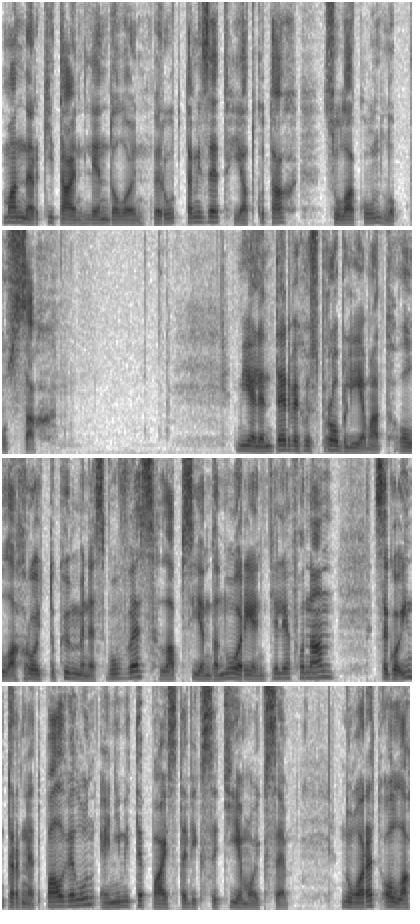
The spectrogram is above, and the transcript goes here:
Manner Kitain lendoloin peruuttamiset jatkutah sulakuun loppussah. Mielenterveysprobleemat olla roittu kymmenes vuves lapsien ja nuorien telefonan sekä internetpalvelun enimite paistaviksi tiemoiksi. Nuoret olla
